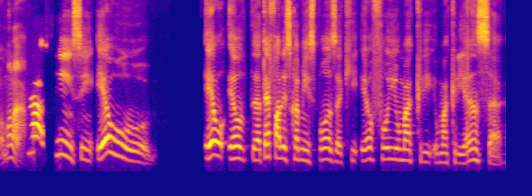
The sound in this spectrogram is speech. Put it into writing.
vamos lá. Ah, sim, sim. Eu eu, eu até falo isso com a minha esposa, que eu fui uma, uma criança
